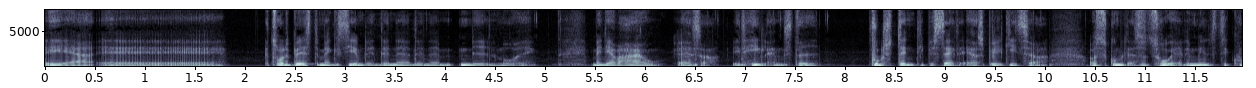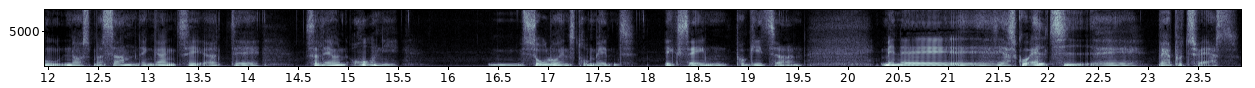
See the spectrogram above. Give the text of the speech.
Det er, øh, jeg tror det bedste, man kan sige om den, den er, den er middelmodig. Men jeg var jo altså et helt andet sted fuldstændig besat af at spille guitar. Og så skulle man da så tro, at det mindste kunne nås mig sammen dengang til at øh, så lave en ordentlig mm, soloinstrument eksamen på gitaren. Men øh, jeg skulle altid øh, være på tværs.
